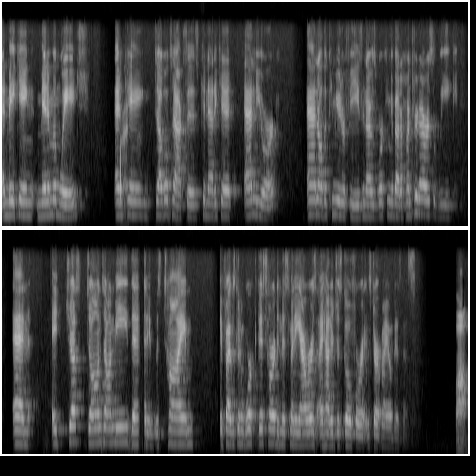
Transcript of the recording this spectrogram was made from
and making minimum wage and right. paying double taxes, Connecticut and New York, and all the commuter fees. And I was working about 100 hours a week. And it just dawned on me that it was time if I was going to work this hard in this many hours, I had to just go for it and start my own business. Wow.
